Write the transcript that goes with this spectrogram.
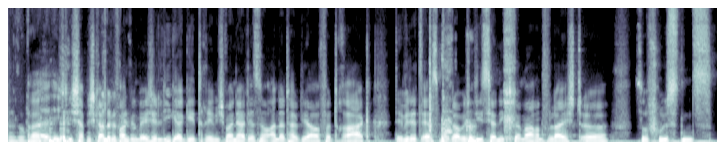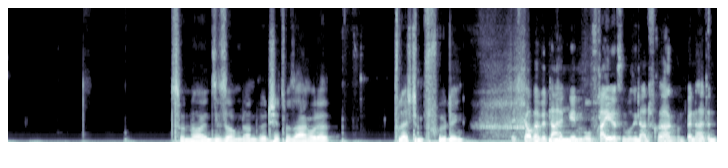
Also. Aber äh, ich, ich habe mich gerade gefragt, in welche Liga geht Rehm. Ich meine, er hat jetzt noch anderthalb Jahre Vertrag. Der wird jetzt erstmal, glaube ich, dieses Jahr nichts mehr machen. Vielleicht äh, so frühestens zur neuen Saison dann, würde ich jetzt mal sagen. Oder vielleicht im Frühling. Ich glaube, er wird dahin Hm. gehen, wo frei ist und wo sie ihn anfragen. Und wenn halt in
